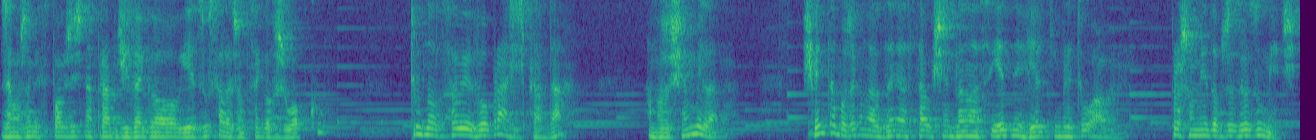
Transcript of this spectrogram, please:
Że możemy spojrzeć na prawdziwego Jezusa leżącego w żłobku? Trudno to sobie wyobrazić, prawda? A może się mylę? Święta Bożego Narodzenia stały się dla nas jednym wielkim rytuałem. Proszę mnie dobrze zrozumieć.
